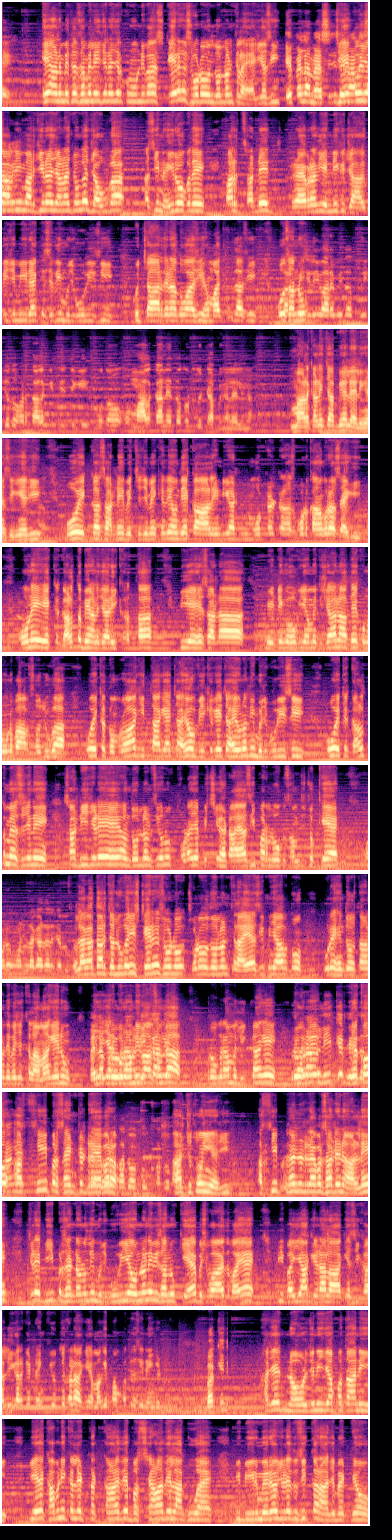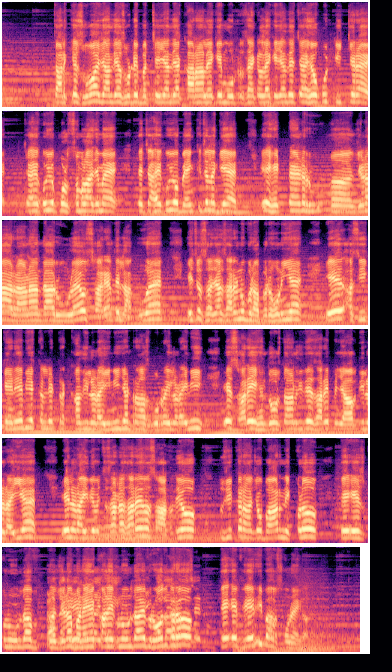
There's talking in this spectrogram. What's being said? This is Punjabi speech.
ਇਹ ਅਣਮਿੱਥੇ ਸਮੇਂ ਲਈ ਜਿੰਨਾ ਚਿਰ ਕਾਨੂੰਨੀ ਬਾਅਦ ਸਟੀਅਰਿੰਗ ਛੋੜੋ ਅੰਦੋਲਨ ਚਲਾਇਆ ਜੀ ਅਸੀਂ। ਇਹ ਪਹਿਲਾ ਮੈਸੇਜ ਜੇ ਕੋਈ ਆਪਣੀ ਮਰਜ਼ੀ ਨਾਲ ਜਾਣਾ ਚਾਹੁੰਦਾ ਜਾਊਗਾ ਅਸੀਂ ਨਹੀਂ ਰੋਕਦੇ ਪਰ ਸਾਡੇ ਡਰਾਈਵਰਾਂ ਦੀ ਇੰਨੀ ਕੁ ਜਾਗਦੀ ਜ਼ਮੀਰ ਹੈ ਕਿਸੇ ਦੀ ਮਜਬੂਰੀ ਸੀ ਕੋਈ 4 ਦਿਨਾਂ ਤੋਂ ਆਇਆ ਸੀ ਹਿਮਾਚਲ ਦਾ ਸੀ ਉਹ ਸਾਨੂੰ ਪਿਛਲੀ ਵਾਰ ਵੀ ਤਾਂ ਤੁਸੀਂ ਜਦੋਂ ਹੜਤਾਲ ਕੀਤੀ ਸੀਗੀ ਉਦੋਂ ਮਾਲਕਾਂ ਨੇ ਤਾਂ ਤੁਹਾਡੇ ਤੋਂ ਚਾਬੀਆਂ ਲੈ ਲਈਆਂ। ਮਾਲਕਾਂ ਨੇ ਚਾਬੀਆਂ ਲੈ ਲਈਆਂ ਸੀਗੀਆਂ ਜੀ। ਉਹ ਇੱਕ ਸਾਡੇ ਵਿੱਚ ਜਿਵੇਂ ਕਹਿੰਦੇ ਹੁੰਦੇ ਆ all India motor transport Congress ਹੈਗੀ। ਉਹਨੇ ਇੱਕ ਗਲਤ ਬਿਆਨ ਜਾਰੀ ਕਰਤਾ ਵੀ ਇਹ ਸਾਡਾ ਮੀਟਿੰਗ ਹੋ ਗਈ ਅਮਿਤ ਸ਼ਾਹ ਨਾਲ ਤੇ ਕਾਨੂੰਨ ਵਾਪਸ ਹੋ ਜਾਊਗਾ। ਉਹ ਇੱਕ ਗੁੰਮਰਾਹ ਕੀਤਾ ਗਿਆ ਚਾਹੇ ਉਹ ਵਿਕ ਗਏ ਚਾਹੇ ਉਹਨਾਂ ਦੀ ਮਜਬੂਰੀ ਸੀ। ਉਹ ਇੱਕ ਗਲਤ ਮੈਸੇਜ ਨੇ ਸਾਡੀ ਜਿਹੜੇ ਇਹ ਅੰਦੋਲਨ ਸੀ ਉਹਨੂੰ ਥੋੜਾ ਜਿਹਾ ਪਿੱਛੇ ਹਟਾਇਆ ਸੀ ਪਰ ਲੋਕ ਸਮਝ ਚੁੱਕੇ ਐ ਹੁਣ ਹੁਣ ਲਗਾਤਾਰ ਚੱਲੂਗਾ। ਲਗਾਤਾਰ ਚੱਲੂਗਾ ਜੀ। ਸਟੀਅਰਿੰਗ ਛੋੜੋ ਛੋੜੋ ਅੰਦੋਲਨ ਚਲਾਇਆ ਸੀ ਪੰਜਾਬ ਤੋਂ। ਪੂਰੇ ਹਿੰਦੁਸਤਾਨ ਦੇ ਵਿੱਚ ਚਲਾਵਾਂਗੇ ਇਹਨੂੰ। ਪਹਿਲਾਂ ਕਾਨੂੰਨੀ ਵਾਪਸ ਹੁੰਦਾ ਪ੍ਰੋਗਰਾਮ ਲੀਕਾਂਗੇ। ਪ੍ਰੋਗਰਾਮ ਲੀਕ ਕੇ ਫਿਰ ਦੇਖੋ ਦੱਸਾਂਗੇ। 80% ਡਰਾਈਵਰ ਤੋਂ ਅੱਜ ਤੋਂ ਹੀ ਹੈ ਜੀ। 80% ਡਰਾਈਵਰ ਸਾਡੇ ਨਾਲ ਨੇ ਜਿਹੜੇ 20% ਉਹਨਾਂ ਦੀ ਮਜਬੂਰੀ ਹੈ ਉਹਨਾਂ ਨੇ ਵੀ ਸਾਨੂੰ ਕਿਹਾ ਵਿਸ਼ਵਾਸ ਦਿਵਾਇਆ ਹੈ ਵੀ ਬਾਈ ਆ ਗੇੜਾ ਲਾ ਕੇ ਅਸੀਂ ਖਾਲੀ ਕਰਕੇ ਟੈਂਕੀ ਉੱਤੇ ਖੜਾ ਕੇ ਆਵਾਂਗੇ ਪੰਪ ਤੇ ਅਸੀਂ ਨਹੀਂ ਗੱਡੀ। ਬਾਕੀ ਹਜੇ ਨੌਲੇਜ ਨਹੀਂ ਜਾਂ ਪਤਾ ਨਹੀਂ ਵੀ ਇਹ ਖਬਰ ਨਹੀਂ ਇਕੱਲੇ ਟਰੱਕਾਂ ਵਾਲੇ ਤੇ ਬੱਸਾਂ ਵਾਲੇ ਦੇ ਲਾਗੂ ਹੈ ਵੀ ਵੀਰ ਮੇਰਿਓ ਜਿਹੜੇ ਤੁਸੀਂ ਘਰਾਂ 'ਚ ਬੈਠੇ ਹੋ ਤੜਕੇ ਸਵੇਰ ਜਾਂਦੇ ਆ ਤੁਹਾਡੇ ਬੱਚੇ ਜਾਂਦੇ ਆ ਕਾਰਾਂ ਲੈ ਕੇ ਮੋਟਰਸਾਈਕਲ ਲੈ ਕੇ ਜਾਂਦੇ ਚਾਹੇ ਉਹ ਕੋਈ ਟੀਚਰ ਹੈ ਚਾਹੇ ਕੋਈ ਉਹ ਪੁਲਿਸ ਮੁਲਾਜ਼ਮ ਹੈ ਤੇ ਚਾਹੇ ਕੋਈ ਉਹ ਬੈਂਕ 'ਚ ਲੱਗਿਆ ਹੈ, ਇਹ ਹਿੱਟ ਐਂਡ ਜਿਹੜਾ ਰਾਣਾ ਦਾ ਰੂਲ ਹੈ, ਉਹ ਸਾਰਿਆਂ ਤੇ ਲਾਗੂ ਹੈ। ਇਹ 'ਚ ਸਜ਼ਾ ਸਾਰਿਆਂ ਨੂੰ ਬਰਾਬਰ ਹੋਣੀ ਹੈ। ਇਹ ਅਸੀਂ ਕਹਿੰਦੇ ਆ ਵੀ ਇਹ ਇਕੱਲੇ ਟਰੱਕਾਂ ਦੀ ਲੜਾਈ ਨਹੀਂ ਜਾਂ ਟਰਾਂਸਪੋਰਟਰਾਂ ਦੀ ਲੜਾਈ ਨਹੀਂ, ਇਹ ਸਾਰੇ ਹਿੰਦੁਸਤਾਨ ਦੀ ਤੇ ਸਾਰੇ ਪੰਜਾਬ ਦੀ ਲੜਾਈ ਹੈ। ਇਹ ਲੜਾਈ ਦੇ ਵਿੱਚ ਸਾਡਾ ਸਾਰਿਆਂ ਦਾ ਸਾਥ ਦਿਓ। ਤੁਸੀਂ ਘਰਾਂ ਚੋਂ ਬਾਹਰ ਨਿਕਲੋ ਤੇ ਇਸ ਕਾਨੂੰਨ ਦਾ, ਜਿਹੜਾ ਬਣਿਆ ਕਾਲੇ ਕਾਨੂੰਨ ਦਾ ਇਹ ਵਿਰੋਧ ਕਰੋ ਤੇ ਇਹ ਫੇਰ ਹੀ ਵਾਪਸ ਹੋਣਾ ਹੈਗਾ।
